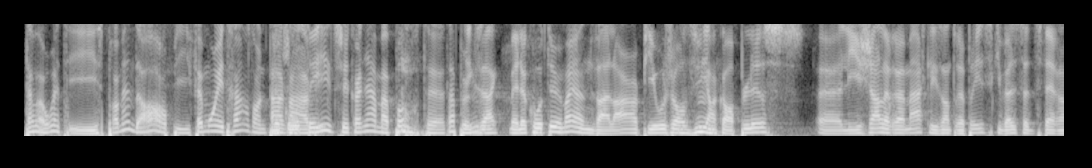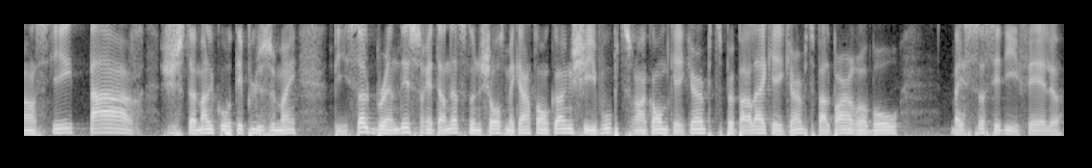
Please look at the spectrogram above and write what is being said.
tabarouette, ils se promènent dehors, puis il fait moins 30, on est en janvier, tu es cogné à ma porte, euh, t'as peu. Exact. Mais le côté humain a une valeur. Puis aujourd'hui, Mhm. encore plus, euh, les gens le remarquent, les entreprises qui veulent se différencier par justement le côté plus humain. Puis ça, le brander sur Internet, c'est une chose. Mais quand on cogne chez vous, puis tu rencontres quelqu'un, puis tu peux parler à quelqu'un, puis tu parles pas à un robot, ben ça, c'est des faits. Là.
